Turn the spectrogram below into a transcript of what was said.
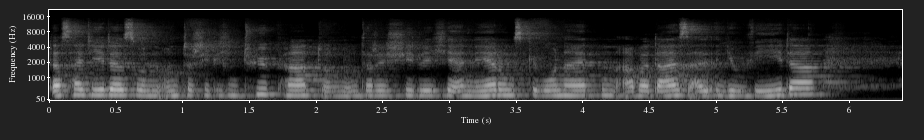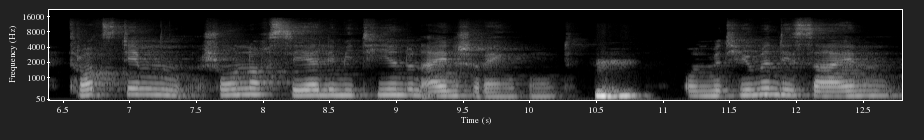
dass halt jeder so einen unterschiedlichen Typ hat und unterschiedliche Ernährungsgewohnheiten. Aber da ist Ayurveda trotzdem schon noch sehr limitierend und einschränkend. Mhm. Und mit Human Design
